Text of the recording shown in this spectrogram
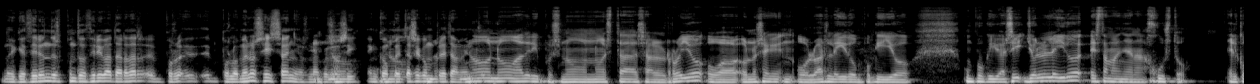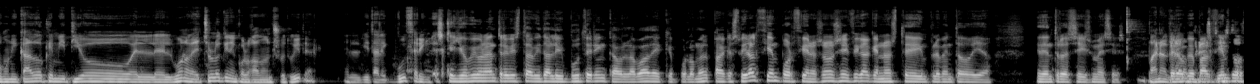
De que Ethereum 2.0 iba a tardar eh, eh, por, lo menos seis años, una cosa así, en completarse completamente. No, no, Adri, pues no, no estás al rollo o, no sé, o lo has leído un poquillo, un poquillo así. Yo lo he leído esta mañana, justo. El comunicado que emitió el, Bueno, de hecho lo tiene colgado en su Twitter, el Vitalik Buterin. Es que yo vi una entrevista a Vitalik Buterin que hablaba de que por lo menos para que estuviera al 100%, eso no significa que no esté implementado ya dentro de seis meses. Bueno, pero que para el 100%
